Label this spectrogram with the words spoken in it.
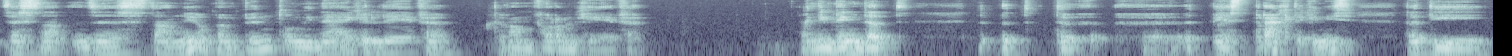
Ze staan, ze staan nu op een punt om hun eigen leven te gaan vormgeven. En ik denk dat het, de, uh, het meest prachtige is dat die,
